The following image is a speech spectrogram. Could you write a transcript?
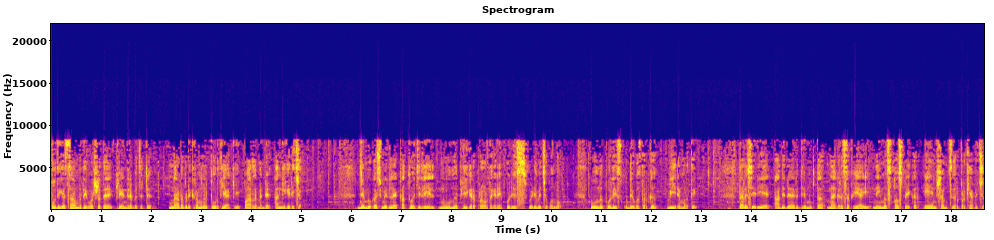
പുതിയ സാമ്പത്തിക വർഷത്തെ കേന്ദ്ര ബജറ്റ് നടപടിക്രമങ്ങൾ പൂർത്തിയാക്കി പാർലമെന്റ് അംഗീകരിച്ചു. ജമ്മുകശ്മീരിലെ കത്വ ജില്ലയിൽ മൂന്ന് ഭീകരപ്രവർത്തകരെ പോലീസ് വെടിവെച്ചു കൊന്നു. മൂന്ന് പോലീസ് ഉദ്യോഗസ്ഥർക്ക് വീരമൃത്യു. തലശ്ശേരിയെ അതിദാരിദ്ര്യമുക്ത നഗരസഭയായി നിയമസഭാ സ്പീക്കർ എ എൻ ഷംസീർ പ്രഖ്യാപിച്ചു.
